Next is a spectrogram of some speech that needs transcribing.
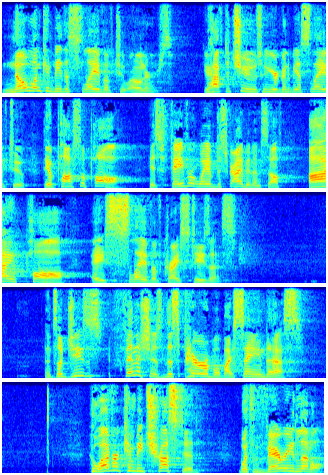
no one can be the slave of two owners. You have to choose who you're going to be a slave to. The Apostle Paul, his favorite way of describing himself I, Paul, a slave of Christ Jesus. And so Jesus finishes this parable by saying this Whoever can be trusted with very little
